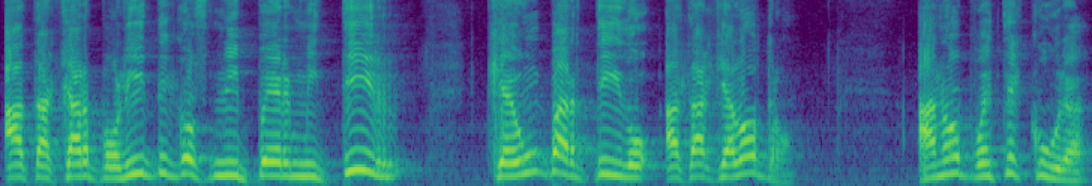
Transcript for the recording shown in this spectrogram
atacar políticos, ni permitir que un partido ataque al otro. Ah, no, pues este cura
